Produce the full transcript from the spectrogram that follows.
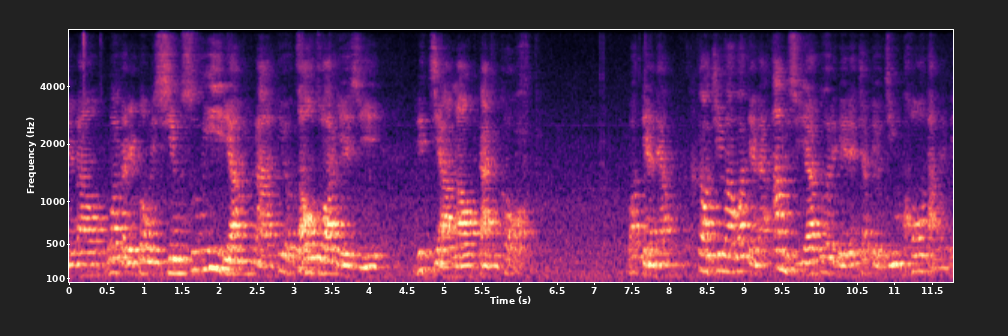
然后我甲你讲，伊心思意念若着走抓去时，你食老艰苦。我定定到即马，我定定暗时啊，搁咧咧接到真苦重的。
